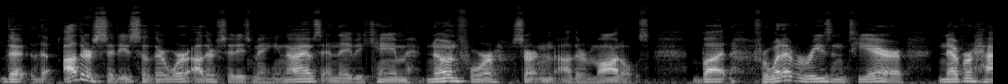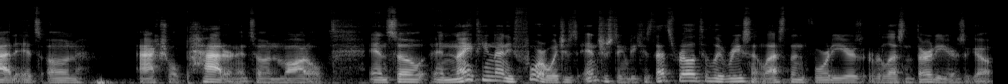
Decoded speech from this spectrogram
the the other cities, so there were other cities making knives, and they became known for certain other models. But for whatever reason, Thiers never had its own actual pattern, its own model. And so in 1994, which is interesting because that's relatively recent, less than 40 years or less than 30 years ago.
